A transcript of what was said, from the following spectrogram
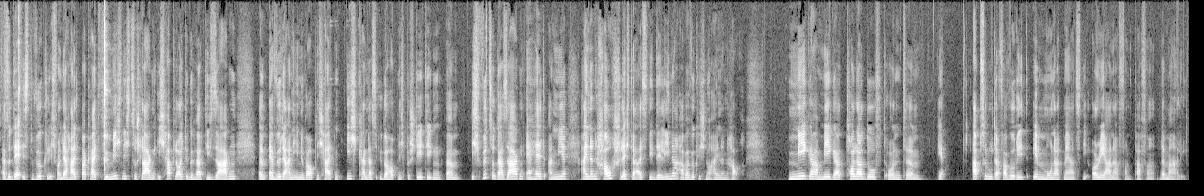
also der ist wirklich von der Haltbarkeit für mich nicht zu schlagen. Ich habe Leute gehört, die sagen, ähm, er würde an ihn überhaupt nicht halten. Ich kann das überhaupt nicht bestätigen. Ähm, ich würde sogar sagen, er hält an mir einen Hauch schlechter als die Delina, aber wirklich nur einen Hauch. Mega, mega toller Duft und ähm, ja, absoluter Favorit im Monat März, die Oriana von Parfum de Mali.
